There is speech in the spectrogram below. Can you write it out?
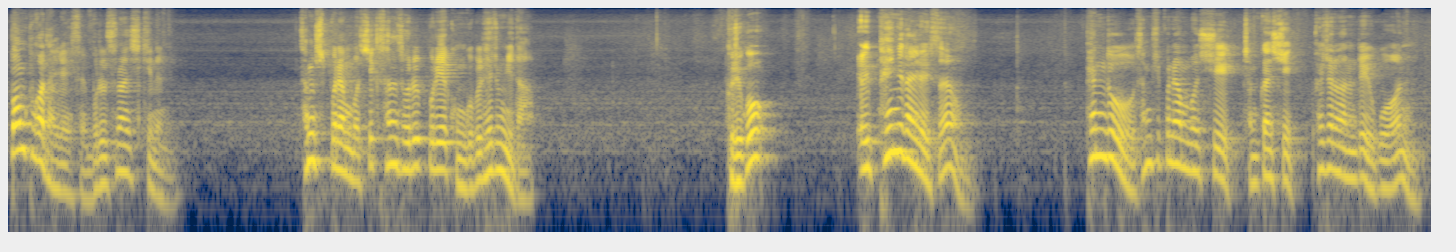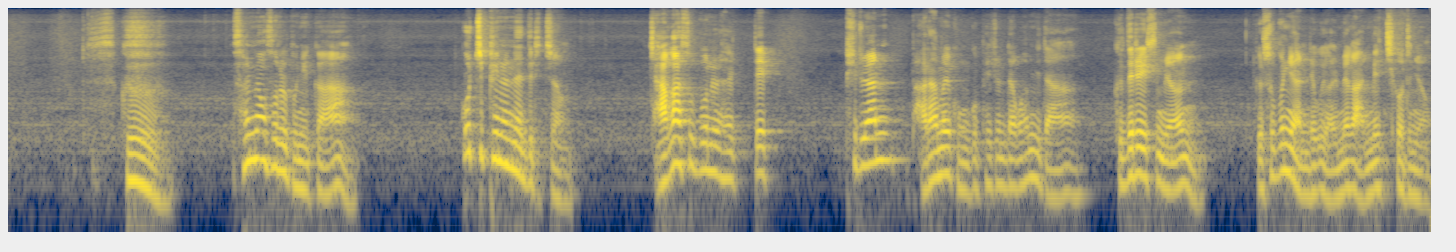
펌프가 달려 있어요. 물을 순환시키는 30분에 한 번씩 산소를 뿌리에 공급을 해줍니다. 그리고 여기 팬이 달려 있어요. 팬도 30분에 한 번씩 잠깐씩 회전하는데 요건 그 설명서를 보니까 꽃이 피는 애들 있죠. 자가 수분을 할 때 필요한 바람을 공급해 준다고 합니다. 그대로 있으면 그 수분이 안 되고 열매가 안 맺히거든요.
